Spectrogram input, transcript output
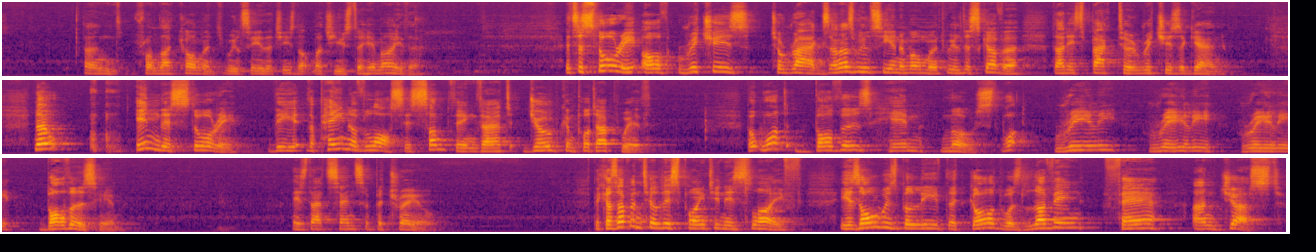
And from that comment, we'll see that she's not much use to him either. It's a story of riches to rags. And as we'll see in a moment, we'll discover that it's back to riches again. Now, in this story, the, the pain of loss is something that Job can put up with. But what bothers him most, what really, really, really bothers him, is that sense of betrayal. Because up until this point in his life, he has always believed that God was loving, fair, and just.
